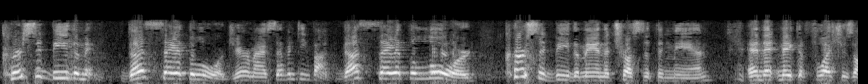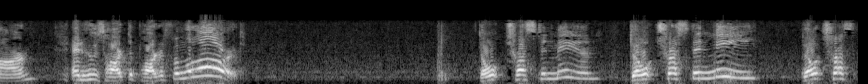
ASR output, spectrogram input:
Cursed be the man. Thus saith the Lord. Jeremiah 17:5. Thus saith the Lord, Cursed be the man that trusteth in man, and that maketh flesh his arm, and whose heart departeth from the Lord. Don't trust in man. Don't trust in me. Don't trust.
